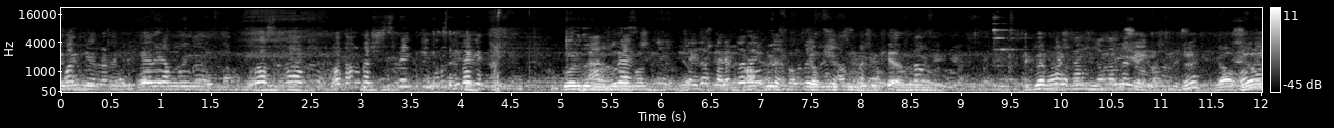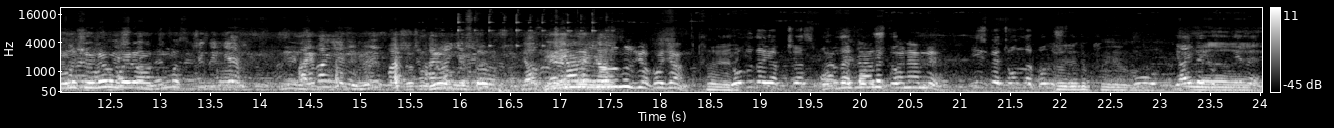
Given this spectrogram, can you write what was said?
ufak yerlerde bir kere yapıldı. Burası kaldı. Vatandaş sürekli bunu dile getiriyor. Yani buraya şimdi şeyler talepler burada bir Başkan zamanında diyorlar. Ya, ya onu söyleme böyle anlatılmaz. Şimdi yem, hayvan yemi, büyük baş hayvan yemi. Yazın Mezarlık yolumuz yok hocam. Yolu da yapacağız. Onu da konuştuk. önemli. İzmet onunla konuştuk. Bu yayla yurt değil mi?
